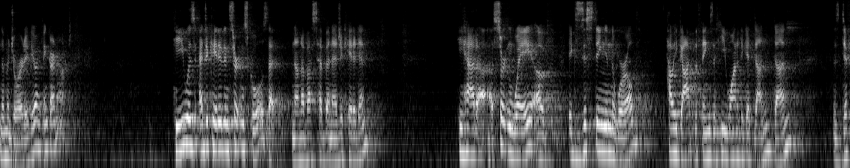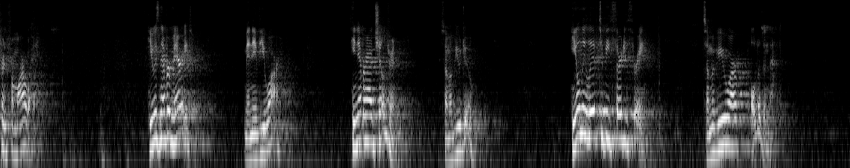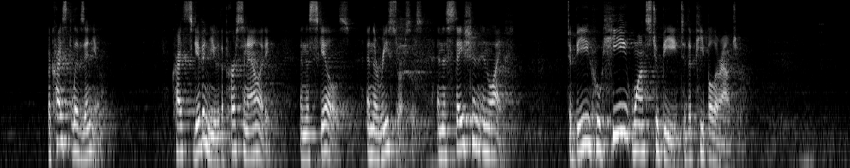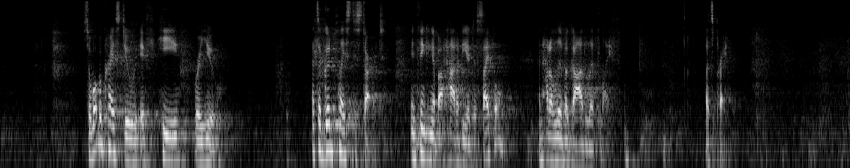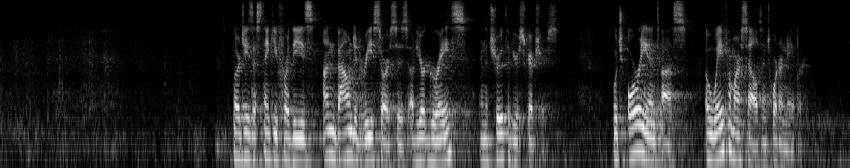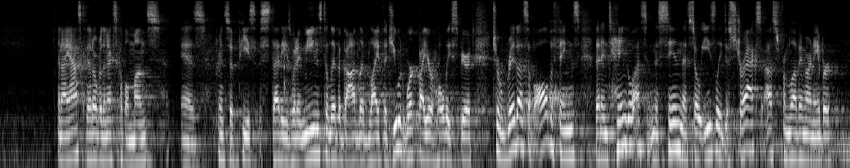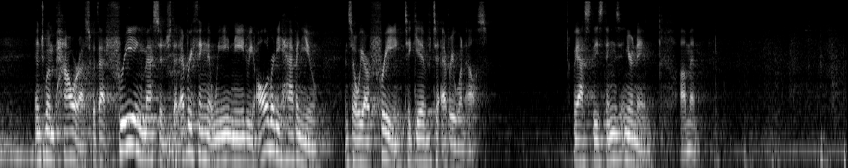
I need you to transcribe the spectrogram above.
The majority of you, I think, are not. He was educated in certain schools that none of us have been educated in. He had a, certain way of existing in the world. How he got the things that he wanted to get done done is different from our way. He was never married. Many of you are. He never had children. Some of you do. He only lived to be 33. Some of you are older than that. But Christ lives in you. Christ's given you the personality and the skills and the resources and the station in life to be who He wants to be to the people around you. So, what would Christ do if He were you? That's a good place to start in thinking about how to be a disciple and how to live a God lived life. Let's pray. Lord Jesus, thank you for these unbounded resources of your grace and the truth of your scriptures, which orient us away from ourselves and toward our neighbor. And I ask that over the next couple months, as Prince of Peace studies what it means to live a God lived life, that you would work by your Holy Spirit to rid us of all the things that entangle us in the sin that so easily distracts us from loving our neighbor, and to empower us with that freeing message that everything that we need, we already have in you, and so we are free to give to everyone else. We ask these things in your name. Amen.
